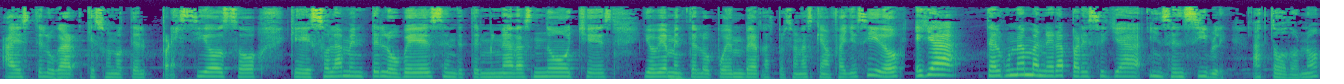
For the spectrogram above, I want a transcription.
a este lugar que es un hotel precioso, que solamente lo ves en determinadas noches y obviamente lo pueden ver las personas que han fallecido. Ella de alguna manera parece ya insensible a todo, ¿no?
